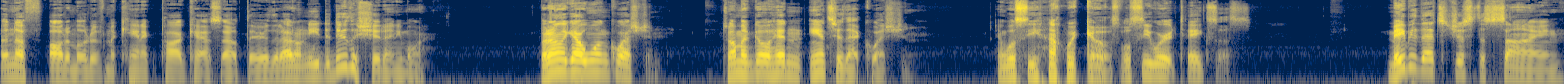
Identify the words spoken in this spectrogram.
enough automotive mechanic podcasts out there that I don't need to do this shit anymore. But I only got one question. So I'm going to go ahead and answer that question. And we'll see how it goes. We'll see where it takes us. Maybe that's just a sign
